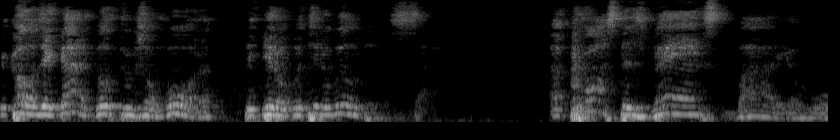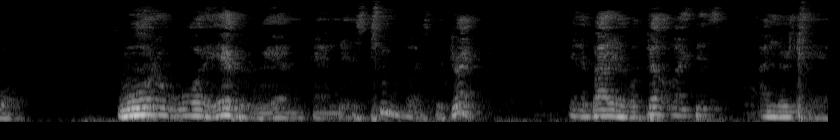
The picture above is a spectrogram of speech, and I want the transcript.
because they got to go through some water to get over to the wilderness side. Across this vast body of water, water, water everywhere, and there's too much to drink. Anybody ever felt like this? I know you have.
